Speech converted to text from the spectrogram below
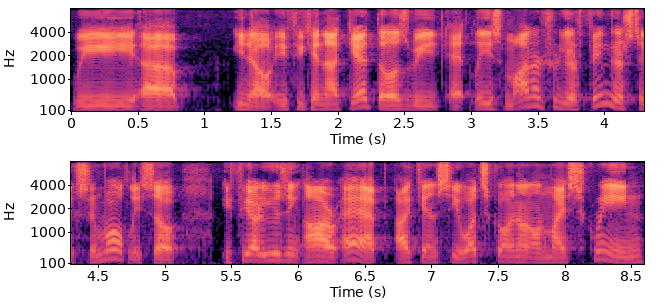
We uh, you know, if you cannot get those, we at least monitor your finger sticks remotely. So if you are using our app, I can see what's going on on my screen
